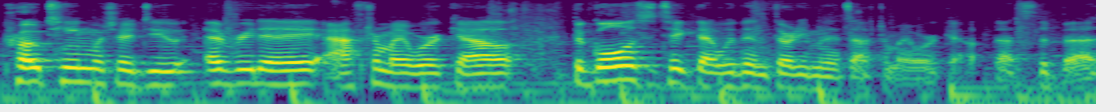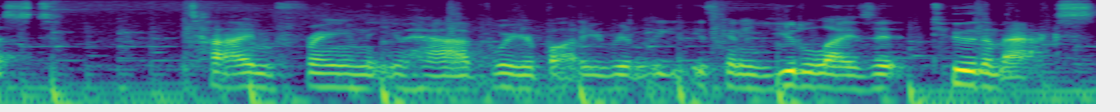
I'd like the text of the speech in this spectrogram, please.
protein, which I do every day after my workout. The goal is to take that within 30 minutes after my workout. That's the best time frame that you have where your body really is gonna utilize it to the max.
